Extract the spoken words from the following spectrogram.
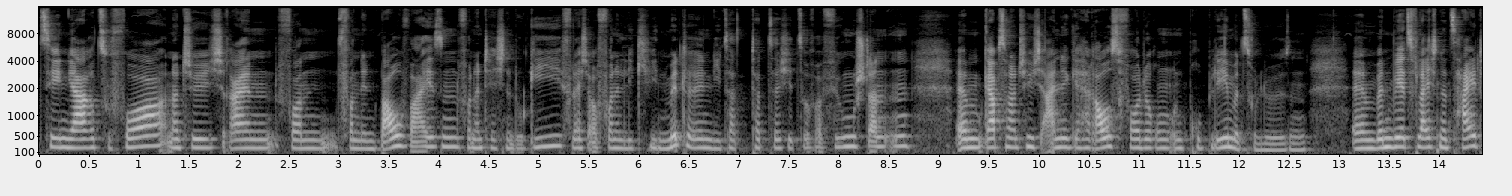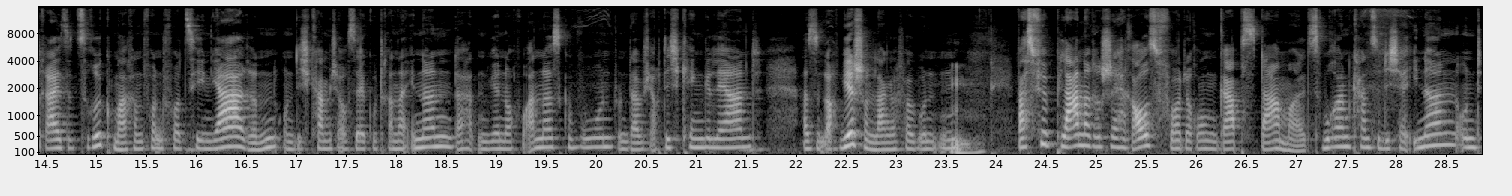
zehn Jahre zuvor, natürlich rein von, von den Bauweisen, von der Technologie, vielleicht auch von den liquiden Mitteln, die tatsächlich zur Verfügung standen, ähm, gab es natürlich einige Herausforderungen und Probleme zu lösen. Ähm, wenn wir jetzt vielleicht eine Zeitreise zurück machen von vor zehn Jahren, und ich kann mich auch sehr gut daran erinnern, da hatten wir noch woanders gewohnt und da habe ich auch dich kennengelernt, also sind auch wir schon lange verbunden. Mhm was für planerische Herausforderungen gab es damals? Woran kannst du dich erinnern? Und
